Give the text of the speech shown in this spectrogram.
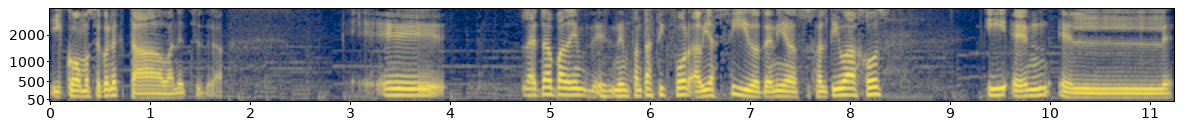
y cómo se conectaban, etcétera. Eh, la etapa de, en Fantastic Four había sido, tenía sus altibajos, y en el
